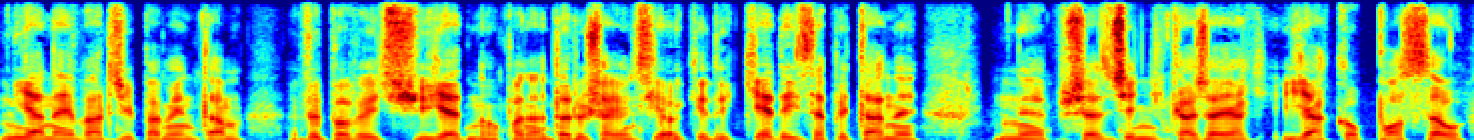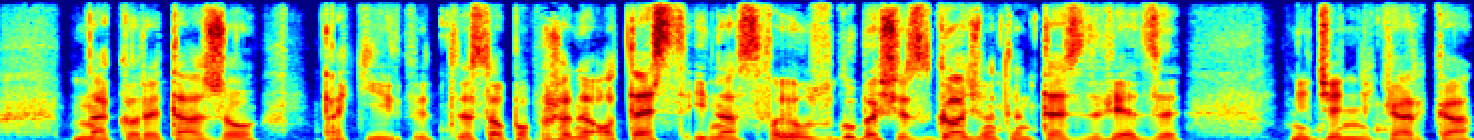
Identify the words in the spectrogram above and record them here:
ja najbardziej pamiętam wypowiedź jedną pana Dariusza Jońskiego, kiedy kiedyś zapytany przez dziennikarza, jak, jako poseł na korytarzu, taki został poproszony o test i na swoją zgubę się zgodził na ten test wiedzy. Dziennikarka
